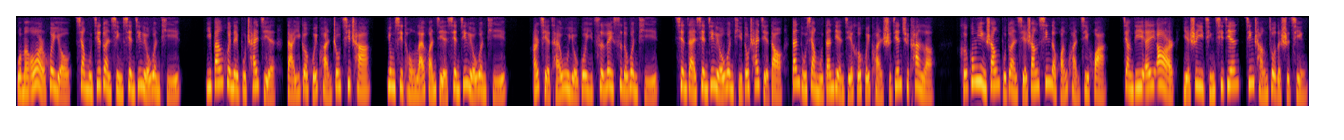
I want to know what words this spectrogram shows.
我们偶尔会有项目阶段性现金流问题。一般会内部拆解，打一个回款周期差，用系统来缓解现金流问题。而且财务有过一次类似的问题，现在现金流问题都拆解到单独项目单店结合回款时间去看了，和供应商不断协商新的还款计划，降低 AR 也是疫情期间经常做的事情，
